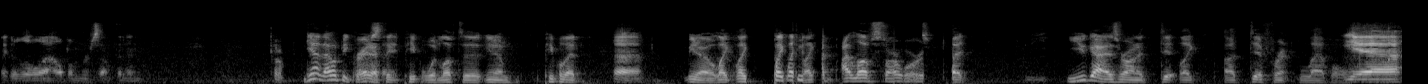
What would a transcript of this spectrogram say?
like a little album or something and Yeah, that would be great. I think people would love to. You know, people that uh, you know, like like like like, like I love Star Wars, but you guys are on a di- like a different level yeah.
